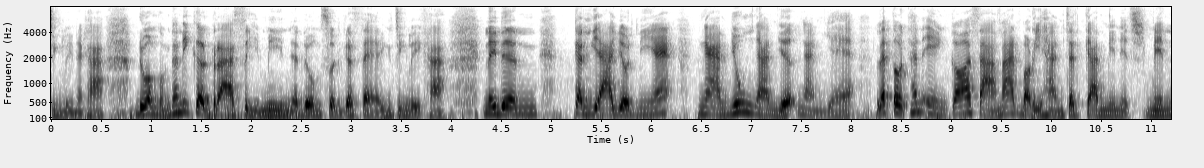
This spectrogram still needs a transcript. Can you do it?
ริง ๆ เลยนะคะ ดวงของท่านที่เกิดราศีมีนเนี่ยดวงสวนกระแสจริง ๆ เลยค่ะ ในเดือนกันยายนนี้งานยุ่งงานเยอะงานแยะ และตัวท่านเองก็สามารถบริหารจัดการ management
